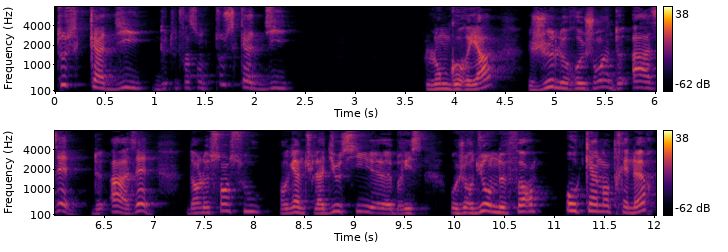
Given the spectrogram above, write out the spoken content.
tout ce qu'a dit, de toute façon, tout ce qu'a dit Longoria, je le rejoins de A à Z, de A à Z, dans le sens où, regarde, tu l'as dit aussi, euh, Brice. Aujourd'hui, on ne forme aucun entraîneur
